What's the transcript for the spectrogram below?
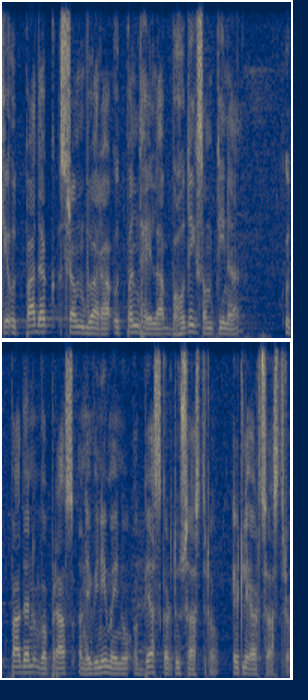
કે ઉત્પાદક શ્રમ દ્વારા ઉત્પન્ન થયેલા ભૌતિક સંપત્તિના ઉત્પાદન, વપરાશ અને વિનિમયનો અભ્યાસ કરતું શાસ્ત્ર એટલે અર્થશાસ્ત્ર.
